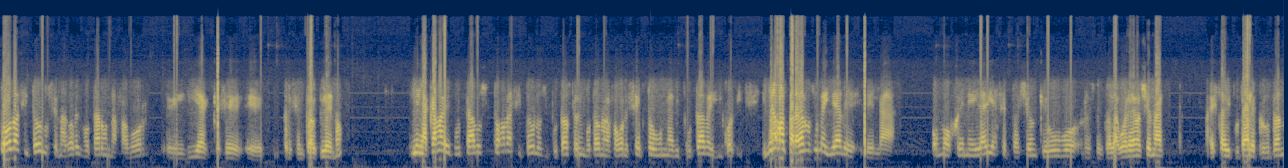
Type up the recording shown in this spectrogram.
todas y todos los senadores votaron a favor el día que se eh, presentó al Pleno. Y en la Cámara de Diputados, todas y todos los diputados también votaron a favor, excepto una diputada. Y, y nada más para darnos una idea de, la homogeneidad y aceptación que hubo respecto a la Guardia Nacional, a esta diputada le preguntaron,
